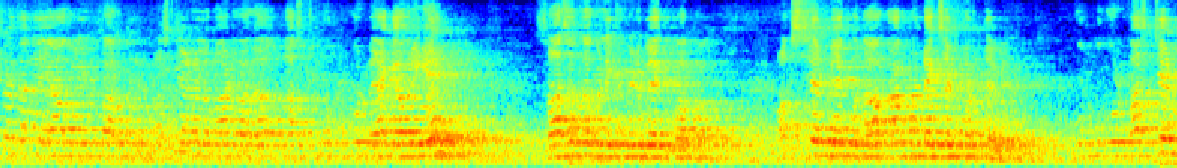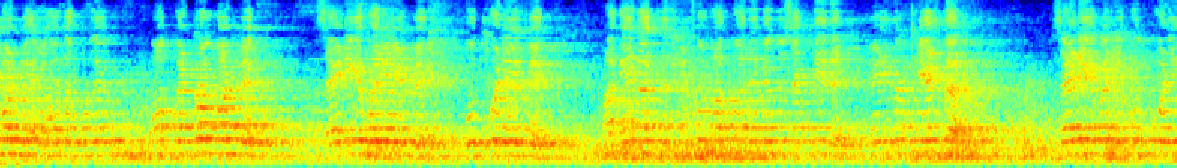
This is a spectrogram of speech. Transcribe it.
ಎಷ್ಟು ಜನ ಫಸ್ಟ್ ಏಡ್ ಎಲ್ಲ ಮಾಡುವಾಗ ಫಸ್ಟ್ ಮೂರು ಬ್ಯಾಗ್ ಅವರಿಗೆ ಶ್ವಾಸ ತಗೊಳ್ಳಿಕ್ಕೆ ಬಿಡಬೇಕು ಪಾಪ. ಆಕ್ಸಿಜನ್ ಬೇಕು, ನಾವು ಕಾರ್ಬನ್ ಡೈಆಕ್ಸೈಡ್ ಕೊಡ್ತೇವೆ. ಗುಂಪುಗಳು ಫಸ್ಟ್ ಏನು ಮಾಡಬೇಕು? ಹೋದ ಕೂಡಲೇ ನಾವು ಕಂಟ್ರೋಲ್ ಮಾಡಬೇಕು. ಸೈಡಿಗೆ ಬರೀ ಇಡಬೇಕು, ಕೂತ್ಕೊಳ್ಳಿ ಇಡಬೇಕು. ಆಗೇನಾಗ್ತದೆ ರಿಫಾರ್ಮ್ ಹಾಕೋದಕ್ಕೆ ಒಂದು ಶಕ್ತಿ ಇದೆ. ಹೇಳಿದ್ರೆ ಕೇಳ್ತಾರೆ. ಸೈಡಿಗೆ ಬರೀ ಕೂತ್ಕೊಳ್ಳಿ.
